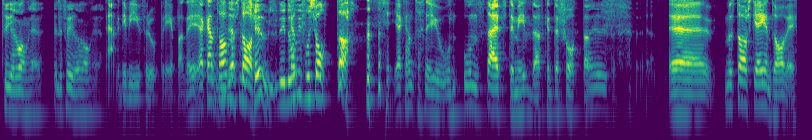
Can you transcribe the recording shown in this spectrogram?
tre gånger eller fyra gånger. Nej men det blir ju för upprepande. Jag kan Det ta är det som är kul. Det är då kan, vi får shotta. Jag kan ta, det är ju on, onsdag eftermiddag, ska inte shottas. Ja, just det. Eh, mustaschgrejen tar vi.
